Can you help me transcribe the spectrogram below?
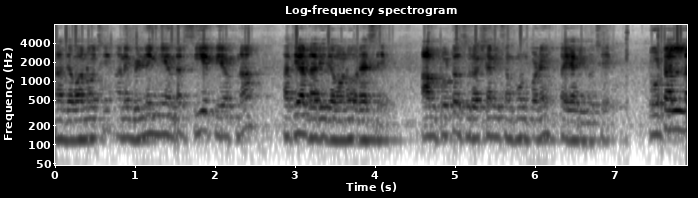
ના જવાનો છે અને બિલ્ડિંગની અંદર સીએપીએફના હથિયારધારી જવાનો રહેશે. આમ ટોટલ સુરક્ષાની સંપૂર્ણપણે તૈયારીઓ છે. ટોટલ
